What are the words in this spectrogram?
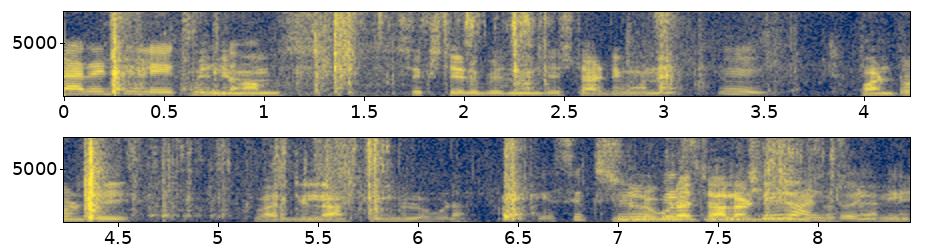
గ్యారంటీ లేకుండా. మినిమం సిక్స్టీ రూపీస్ నుంచి స్టార్టింగ్ ఉన్నాయి. వన్ ట్వంటీ వరకు లాస్ట్ ఇందులో కూడా. ఇందులో కూడా చాలా డిజైన్స్ వస్తాయి అన్ని.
